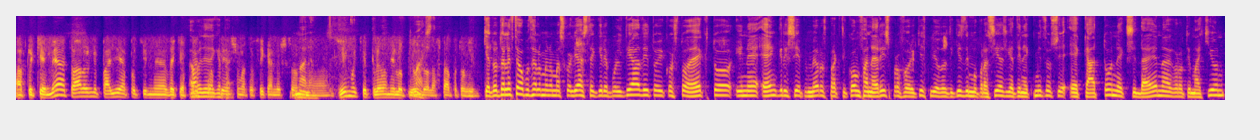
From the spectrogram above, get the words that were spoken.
από το ΚΕΜΕΑ, το άλλο είναι παλιή από την ε, ΔΕΚΕΠΑΚ, τα οποία ενσωματωθήκαν στον Μάνα. Ε, Δήμο και πλέον υλοποιούνται όλα αυτά από το Δήμο. Και το τελευταίο που θέλουμε να μας σχολιάσετε κύριε Πολιτιάδη, το 26ο είναι έγκριση επιμέρους πρακτικών φανερής προφορικής πλειοδοτικής δημοπρασίας για την εκμήθωση 161 αγροτημαχίων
